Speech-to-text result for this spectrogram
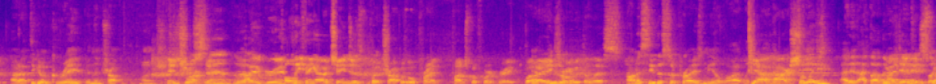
I'd have to go grape and then tropical punch. Interesting. Smart. Yeah. I agree. Only thing I would change is put tropical print punch before grape, but Yeah, I agree are- with the list. Honestly, this surprised me a lot. Like, Yeah, how they would actually, taste. I did. I thought they were I gonna didn't taste like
